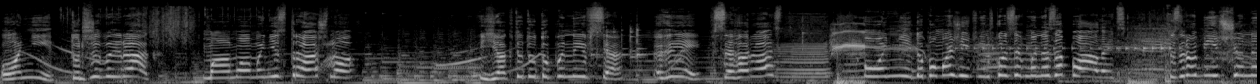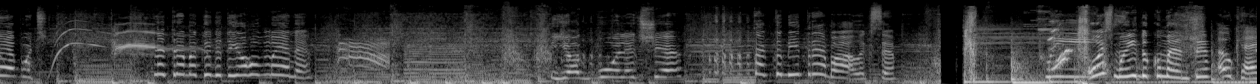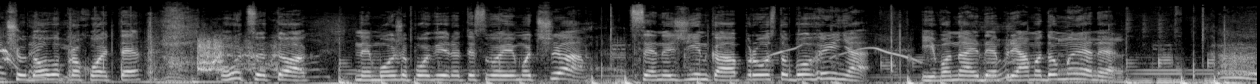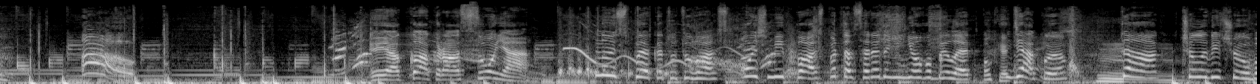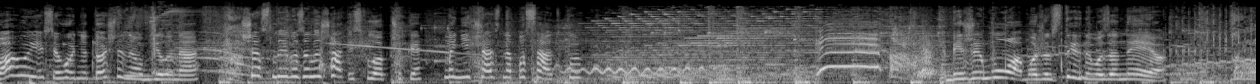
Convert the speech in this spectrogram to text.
О, ні, тут живий рак. Мамо, мені страшно. Як ти тут опинився? Гей, все гаразд? О, ні, допоможіть, він вкусив мене за палець. Зробіть щонебудь. Не треба кидати його в мене. Як боляче. Так тобі і треба, Алексе. Ось мої документи. Okay. Чудово проходьте. Оце так. Не можу повірити своїм очам. Це не жінка, а просто богиня. І вона йде прямо до мене. Яка красуня! Ну і спека тут у вас. Ось мій паспорт, а всередині нього білет. Дякую. Так, чоловічою увагою я сьогодні точно не обділена. Щасливо залишатись, хлопчики. Мені час на посадку. Біжимо, може встигнемо за нею.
